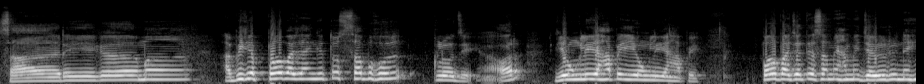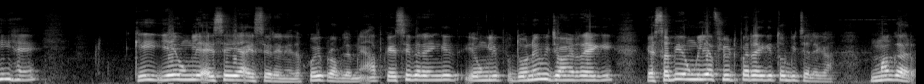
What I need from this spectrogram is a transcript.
सारे ग अभी जब प बजाएँगे तो सब होल क्लोज है। और ये उंगली यहाँ पे, ये उंगली यहाँ पे। प बजाते समय हमें ज़रूरी नहीं है कि ये उंगली ऐसे या ऐसे रहने दो, कोई प्रॉब्लम नहीं। आप कैसे भी रहेंगे, ये उंगली दोनों भी जॉइंट रहेगी या सभी उंगलियाँ फ्लूट पर रहेगी तो भी चलेगा। मगर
